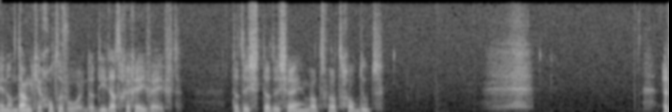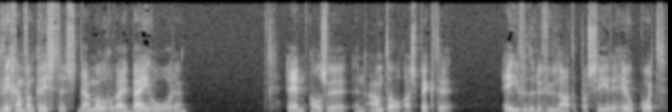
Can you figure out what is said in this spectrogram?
En dan dank je God ervoor dat hij dat gegeven heeft. Dat is, dat is hè, wat, wat God doet. Het lichaam van Christus, daar mogen wij bij horen. En als we een aantal aspecten even de revue laten passeren, heel kort,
